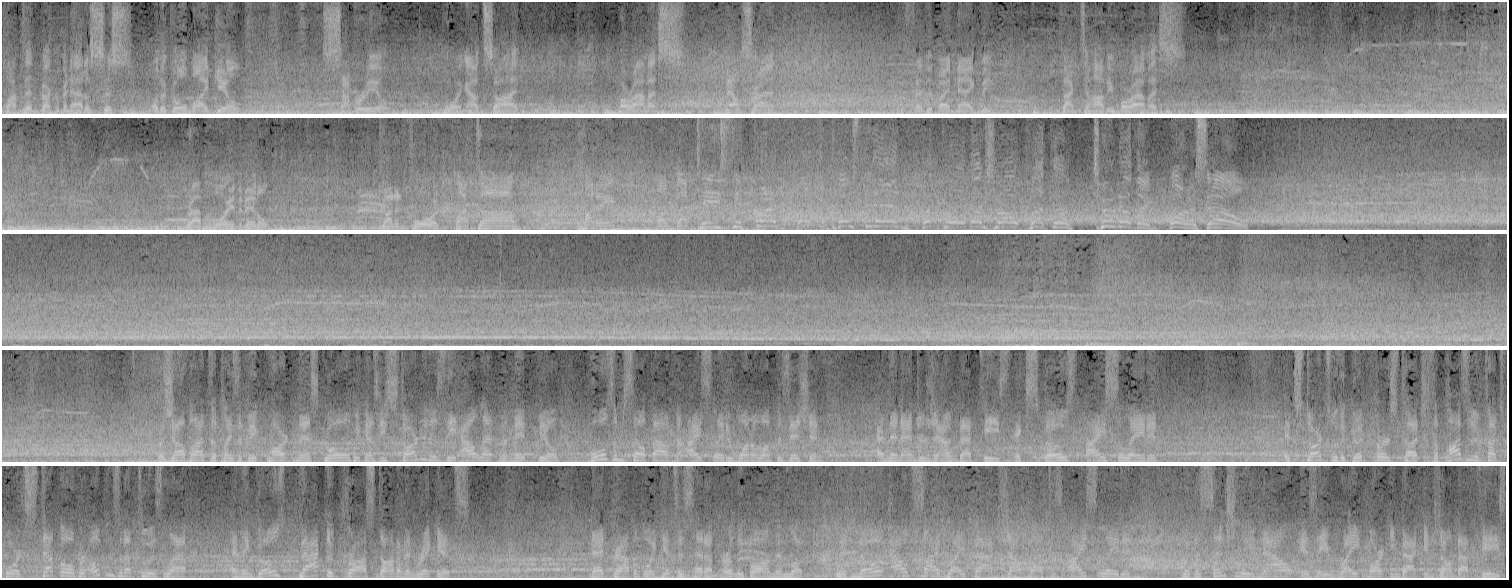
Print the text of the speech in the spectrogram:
Plata and Beckerman had assists on the goal by Gil. Saborio going outside. Morales. Beltran. Defended by Nagbe. Back to Javi Morales. Grabavoy in the middle. Got it forward. Plata cutting on Baptiste in front. Off the post and in. A goal by João Plata. 2-0 RSL. João Plata plays a big part in this goal because he started as the outlet in the midfield, pulls himself out in an isolated one-on-one position, and then enters Jean-Baptiste, exposed, isolated. It starts with a good first touch. It's a positive touch forward, step over, opens it up to his left, and then goes back across Donovan Ricketts. Ned Grabavoy gets his head up, early ball, and then look, with no outside right back, Plata is isolated with essentially now is a right marking back in Jean-Baptiste.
